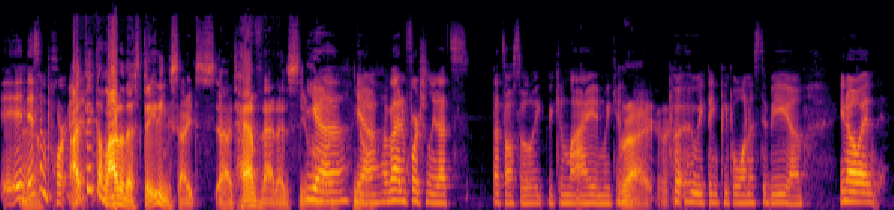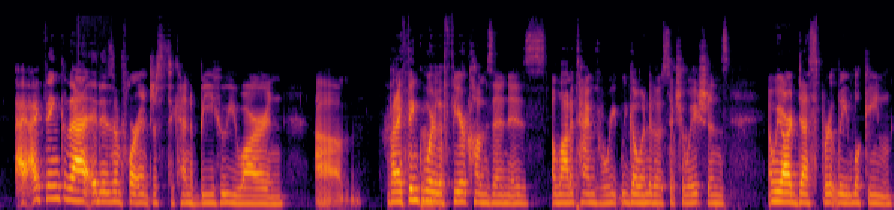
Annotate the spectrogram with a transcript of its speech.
it is Yeah. important. I think a lot of the dating sites uh, have that as you know, yeah, like, you know, yeah. But unfortunately, that's that's also like we can lie and we can right. right. put who we think people want us to be. Um, you know, and I, I think that it is important just to kind of be who you are. And um, but I think where the fear comes in is a lot of times we, we go into those situations and we are desperately looking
